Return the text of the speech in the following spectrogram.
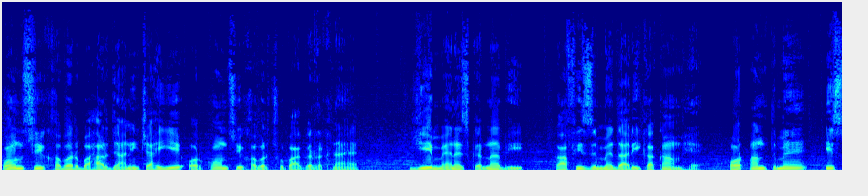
कौन सी खबर बाहर जानी चाहिए और कौन सी खबर छुपा कर रखना है, ये मैनेज करना भी काफ़ी ज़िम्मेदारी का काम है। और अंत में इस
